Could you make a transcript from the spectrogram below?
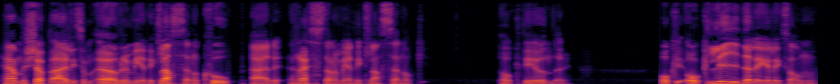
Hemköp är liksom övre medelklassen och Coop är resten av medelklassen och, och det är under. Och, och Lidl är liksom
